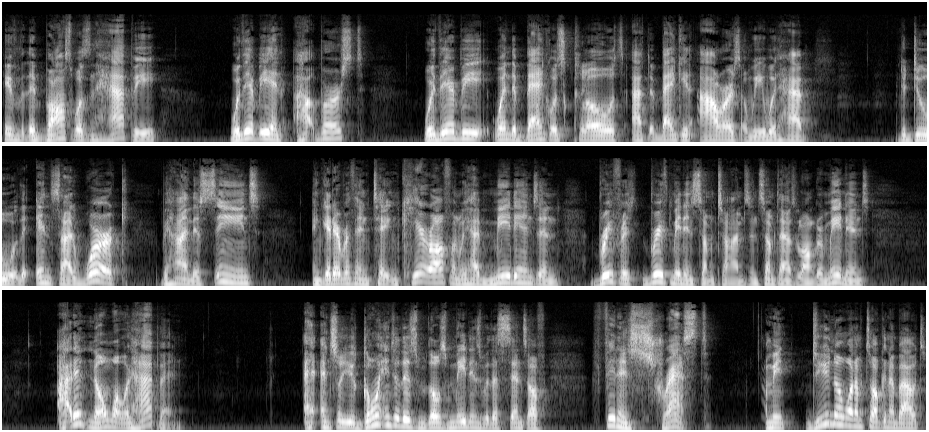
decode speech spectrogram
if the boss wasn't happy, would there be an outburst? Would there be when the bank was closed after banking hours and we would have to do the inside work behind the scenes and get everything taken care of? And we had meetings and brief brief meetings sometimes and sometimes longer meetings. I didn't know what would happen. And, and so you go into this those meetings with a sense of feeling stressed. I mean, do you know what I'm talking about?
